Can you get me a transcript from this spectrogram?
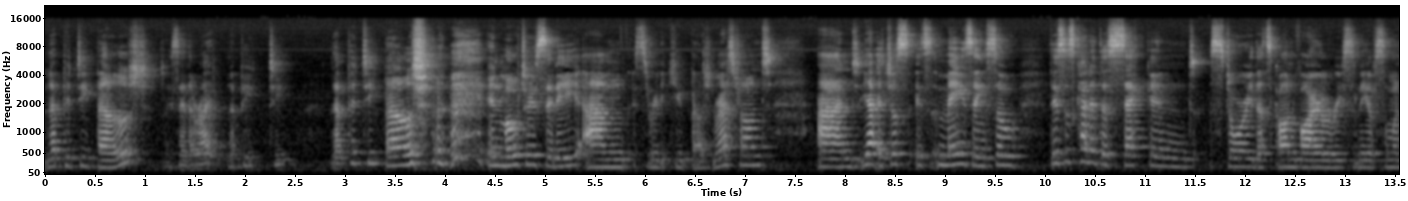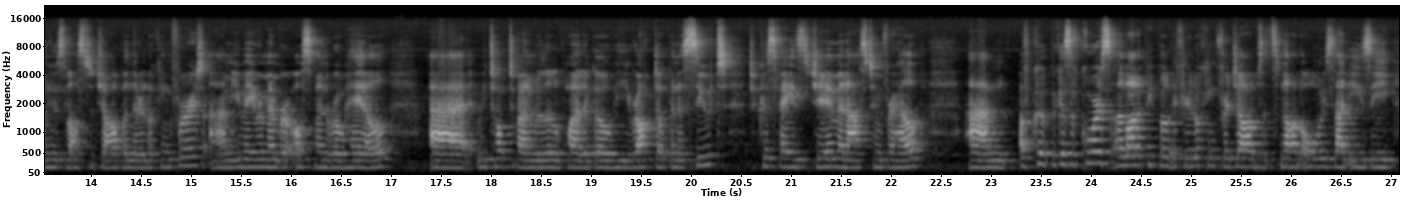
Le Petit Belge. Did I say that right? Le Petit, Le Petit Belge in Motor City. Um, it's a really cute Belgian restaurant. And yeah, it's just, it's amazing. So this is kind of the second story that's gone viral recently of someone who's lost a job and they're looking for it. Um, you may remember Osman Rohail. Uh, we talked about him a little while ago. He rocked up in a suit to Chris Fay's gym and asked him for help. Um, of co- because of course, a lot of people, if you're looking for jobs, it's not always that easy.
